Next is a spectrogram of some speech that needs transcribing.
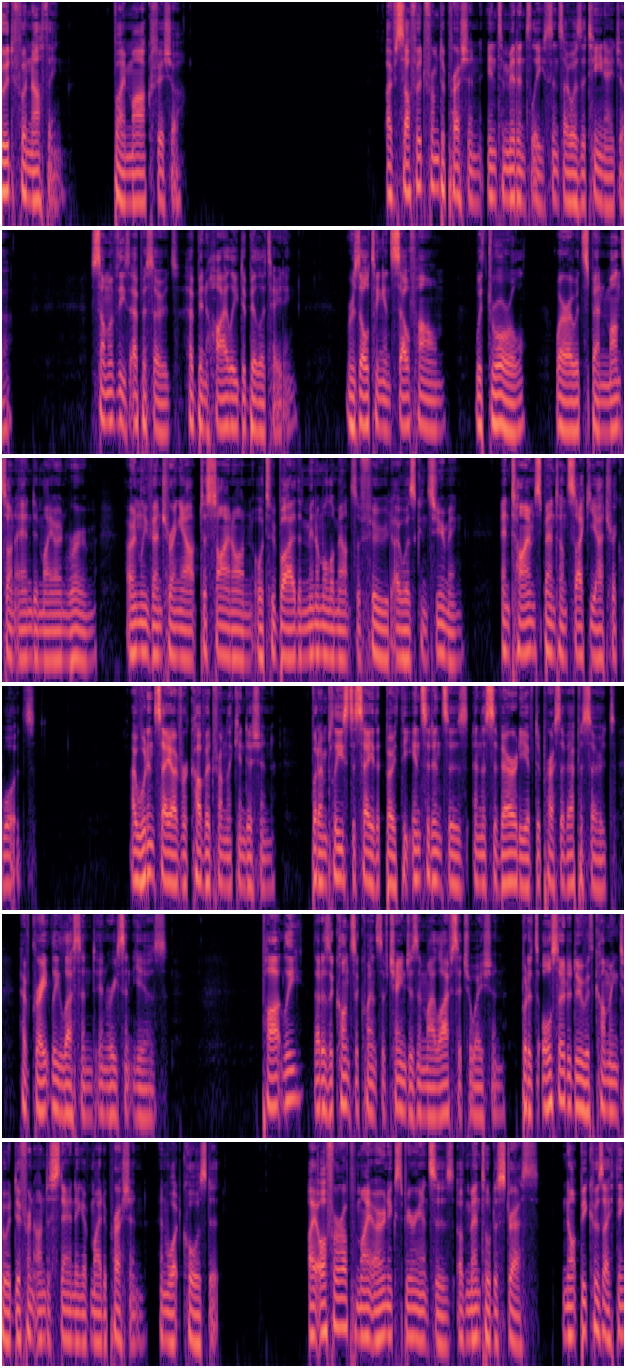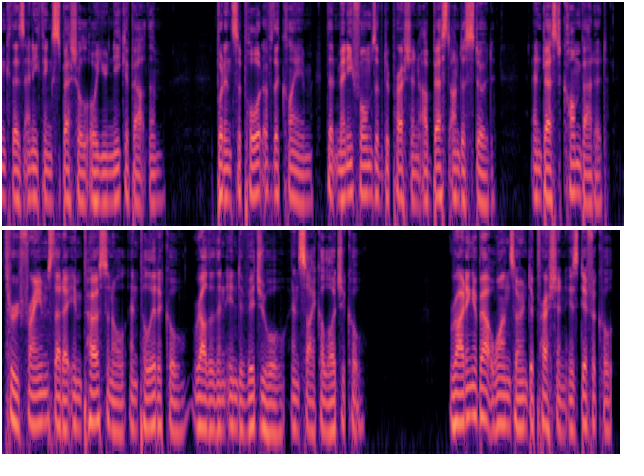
Good for Nothing by Mark Fisher. I've suffered from depression intermittently since I was a teenager. Some of these episodes have been highly debilitating, resulting in self harm, withdrawal, where I would spend months on end in my own room, only venturing out to sign on or to buy the minimal amounts of food I was consuming, and time spent on psychiatric wards. I wouldn't say I've recovered from the condition, but I'm pleased to say that both the incidences and the severity of depressive episodes have greatly lessened in recent years. Partly, that is a consequence of changes in my life situation, but it's also to do with coming to a different understanding of my depression and what caused it. I offer up my own experiences of mental distress, not because I think there's anything special or unique about them, but in support of the claim that many forms of depression are best understood and best combated through frames that are impersonal and political rather than individual and psychological. Writing about one's own depression is difficult.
